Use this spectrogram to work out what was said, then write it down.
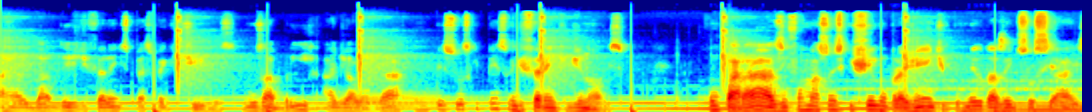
a realidade desde diferentes perspectivas, nos abrir a dialogar com pessoas que pensam diferente de nós, comparar as informações que chegam para a gente por meio das redes sociais,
